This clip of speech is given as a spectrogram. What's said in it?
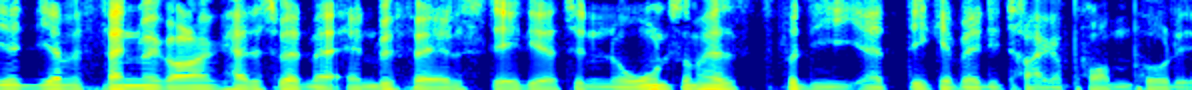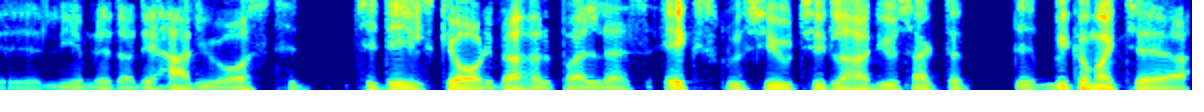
jeg, jeg vil fandme godt nok have det svært med at anbefale Stadia til nogen som helst, fordi at det kan være, at de trækker proppen på det lige om lidt, og det har de jo også til, til dels gjort, i hvert fald på alle deres eksklusive titler, har de jo sagt, at det, vi kommer ikke til at,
